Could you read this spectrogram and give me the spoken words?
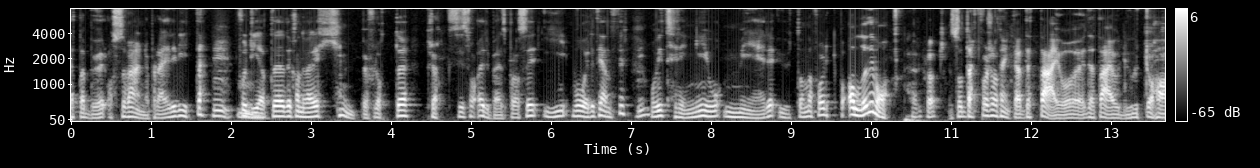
dette bør også vernepleiere vite. Mm. Fordi at det, det kan jo være kjempeflotte praksis- og arbeidsplasser i våre tjenester. Og vi trenger jo mer utdanna folk på alle nivå. Så derfor så tenkte jeg at dette er jo, dette er jo lurt å ha,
